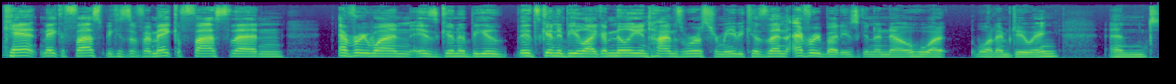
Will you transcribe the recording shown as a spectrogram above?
can't make a fuss because if I make a fuss, then everyone is gonna be. It's gonna be like a million times worse for me because then everybody's gonna know what what I'm doing, and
